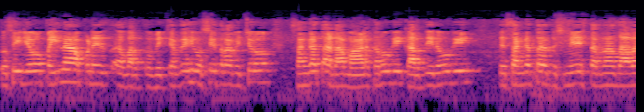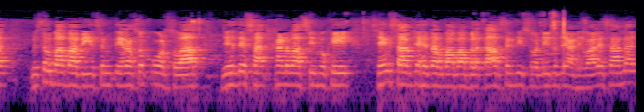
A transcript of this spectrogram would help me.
ਤੁਸੀਂ ਜੋ ਪਹਿਲਾਂ ਆਪਣੇ ਵਰਤ, ਵਿਚਰਦੇ ਸੀ, ਉਸੇ ਤਰ੍ਹਾਂ ਵਿਚਰੋ। ਸੰਗਤ ਤੁਹਾਡਾ ਮਾਣ ਕਰੂਗੀ, ਕਰਦੀ ਰਹੂਗੀ। ਤੇ ਸੰਗਤ ਦਸ਼ਮੇਸ਼ ਤਰਨਾ ਦਲ ਮਿਸਲ ਬਾਬਾ ਵੀਰ ਸਿੰਘ 1300 ਘੋੜਸਵਾਰ ਜਿਸ ਦੇ ਸੱਚਖੰਡ ਵਾਸੀ ਮੁਖੀ ਸਿੰਘ ਸਾਹਿਬ ਜਹੇਦਾਰ ਬਾਬਾ ਬਲਕਾਰ ਸਿੰਘ ਜੀ ਸੋਢੀ ਲੁਧਿਆਣੇ ਵਾਲੇ ਸਨ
